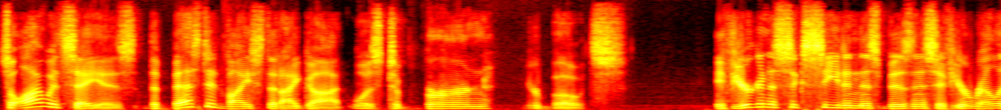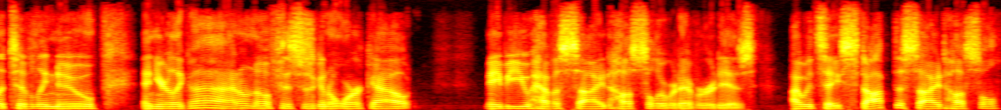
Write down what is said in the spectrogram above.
So I would say is the best advice that I got was to burn your boats. If you're going to succeed in this business, if you're relatively new and you're like, ah, I don't know if this is going to work out, maybe you have a side hustle or whatever it is. I would say stop the side hustle,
